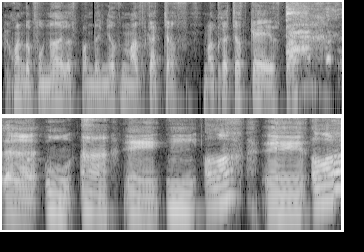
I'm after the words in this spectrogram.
que cuando fue una de las pandemias más gachas, más gachas que esta, eh, uh, ah, eh, y, ah, eh, ah,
